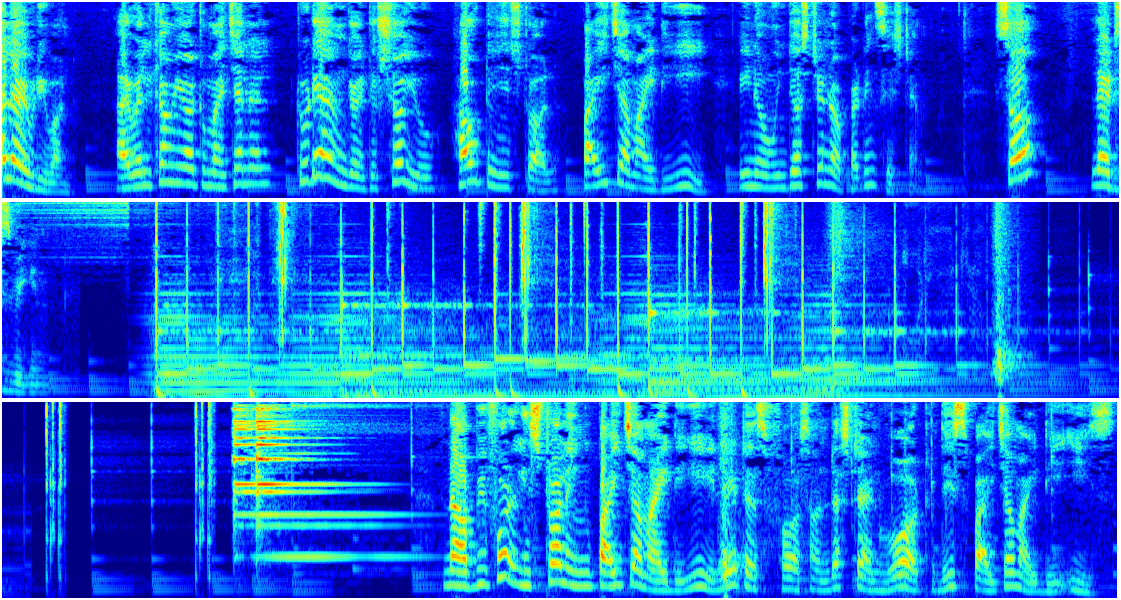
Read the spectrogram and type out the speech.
Hello everyone, I welcome you to my channel. Today I am going to show you how to install PyCharm IDE in a Windows 10 operating system. So let's begin. Now before installing PyCharm IDE, let us first understand what this PyCharm IDE is.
